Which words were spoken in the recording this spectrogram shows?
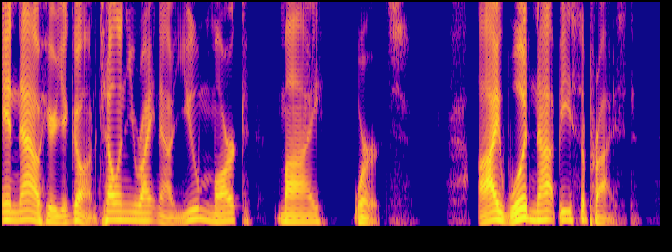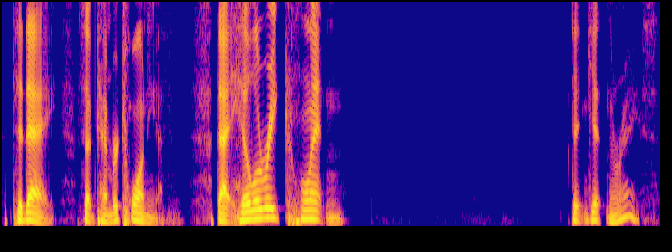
And now here you go. I'm telling you right now, you mark my words. I would not be surprised today, September 20th, that Hillary Clinton didn't get in the race.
